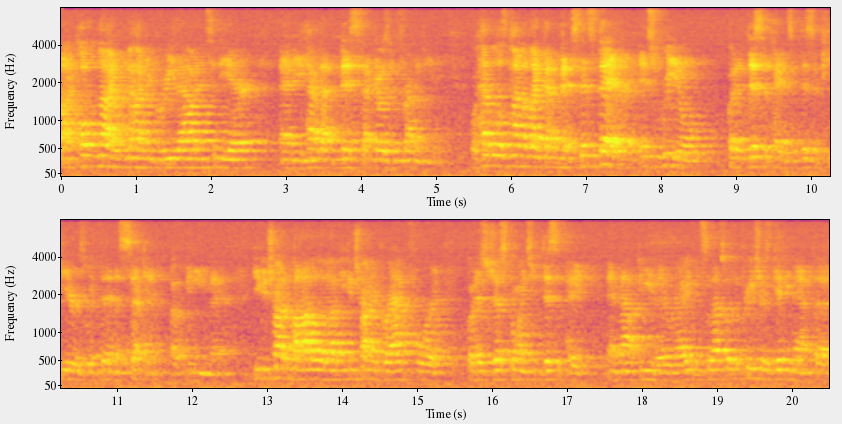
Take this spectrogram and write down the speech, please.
on a cold night, you know how you breathe out into the air and you have that mist that goes in front of you. Well, hevel is kind of like that mist. It's there, it's real, but it dissipates, it disappears within a second of being there. You can try to bottle it up, you can try to grab for it, but it's just going to dissipate and not be there, right? And so that's what the preacher is getting at, that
